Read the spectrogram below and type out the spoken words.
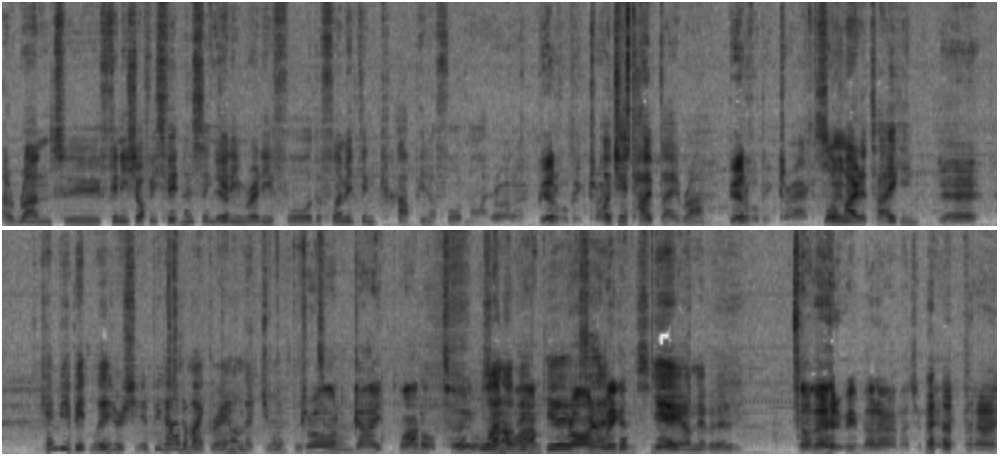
a run to finish off his fitness and Yeah. get him ready for the Flemington Cup in a fortnight. Righto. Beautiful big track. I just hope they run. Beautiful big track. Long way to take him. Yeah. Can be a bit leadership. A bit hard to make ground on that joint. But, Drawn um, gate one or two. Or one, I think. one. Yeah. Ryan So- Wiggins. Yeah, I've never heard of him. I've heard of him, but I don't know much about him.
